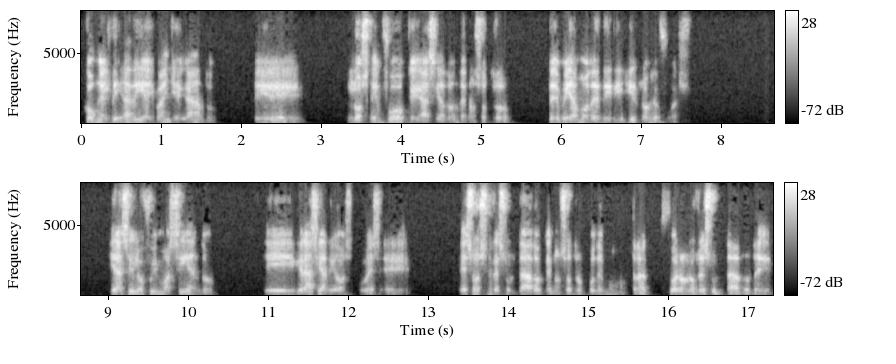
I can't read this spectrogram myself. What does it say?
Con el día a día iban llegando eh, los enfoques hacia donde nosotros debíamos de dirigir los esfuerzos. Y así lo fuimos haciendo y gracias a Dios, pues eh, esos resultados que nosotros podemos mostrar fueron los resultados de,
